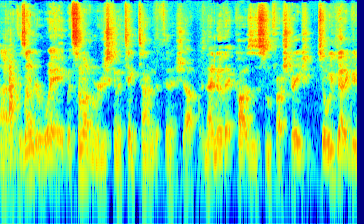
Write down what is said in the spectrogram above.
uh, is underway, but some of them are just going to take time to finish up. And I know that causes some frustration. So we've got to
